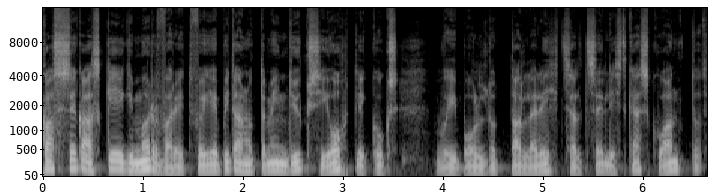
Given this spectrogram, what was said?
Kas segas keegi mõrvarit või ei pidanud ta mind üksi ohtlikuks või poldud talle lihtsalt sellist käsku antud?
